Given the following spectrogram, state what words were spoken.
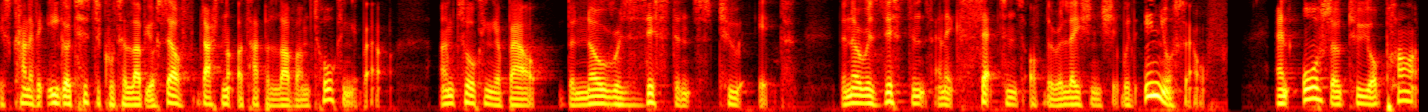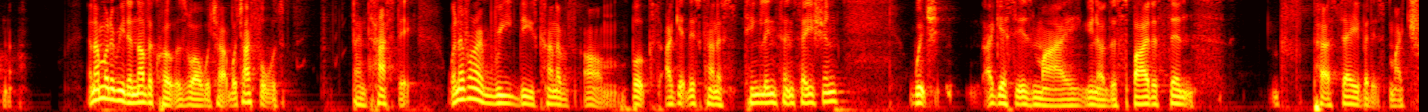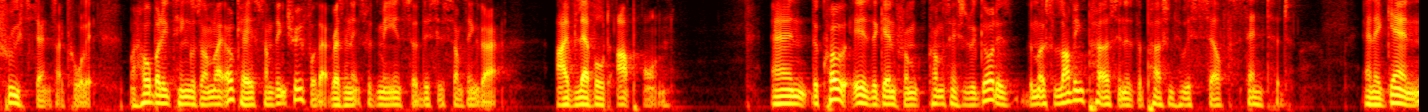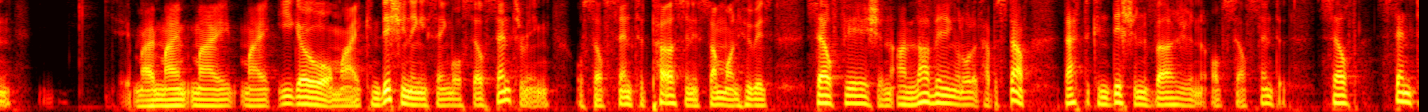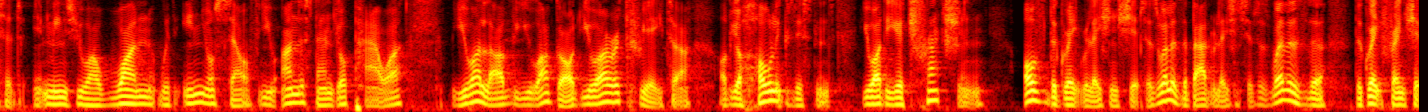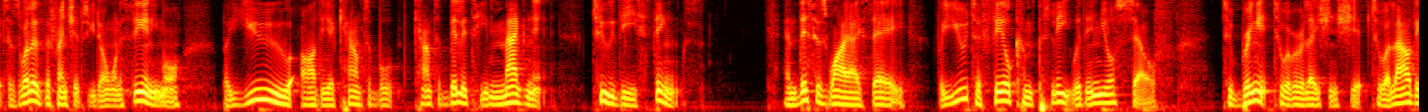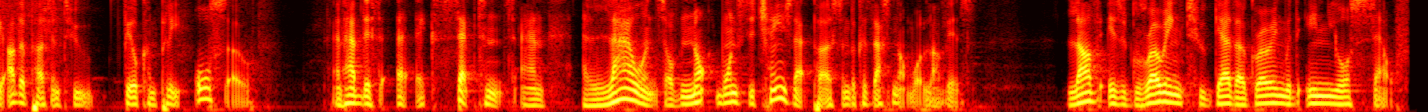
it's kind of egotistical to love yourself. That's not the type of love I'm talking about. I'm talking about the no resistance to it, the no resistance and acceptance of the relationship within yourself and also to your partner. And I'm going to read another quote as well, which I, which I thought was fantastic whenever I read these kind of um, books, I get this kind of tingling sensation, which I guess is my, you know, the spider sense per se, but it's my truth sense, I call it. My whole body tingles. I'm like, okay, something truthful that resonates with me. And so this is something that I've leveled up on. And the quote is again from Conversations with God is the most loving person is the person who is self centered. And again, my my my my ego or my conditioning is saying well self-centering or self-centered person is someone who is selfish and unloving and all that type of stuff that's the conditioned version of self-centered self-centered it means you are one within yourself. You understand your power. You are love. You are god. You are a creator of your whole existence. You are the attraction of the great relationships as well as the bad relationships as well as the the great friendships as well as the friendships you don't want to see anymore. But you are the accountable accountability magnet to these things. And this is why I say for you to feel complete within yourself, to bring it to a relationship, to allow the other person to feel complete also, and have this uh, acceptance and allowance of not wanting to change that person because that's not what love is. Love is growing together, growing within yourself.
